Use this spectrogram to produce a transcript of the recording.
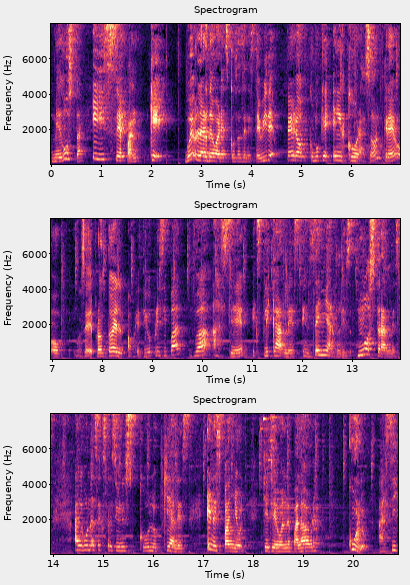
me gusta y sepan que voy a hablar de varias cosas en este video, pero como que el corazón creo, o no sé, de pronto el objetivo principal va a ser explicarles, enseñarles, mostrarles algunas expresiones coloquiales en español que llevan la palabra culo. Así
